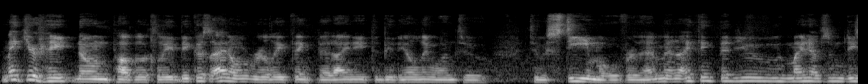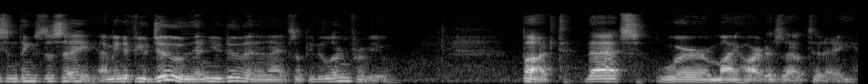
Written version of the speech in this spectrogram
make your hate known publicly because I don't really think that I need to be the only one to to steam over them and I think that you might have some decent things to say. I mean if you do then you do and I have something to learn from you. But that's where my heart is out today.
